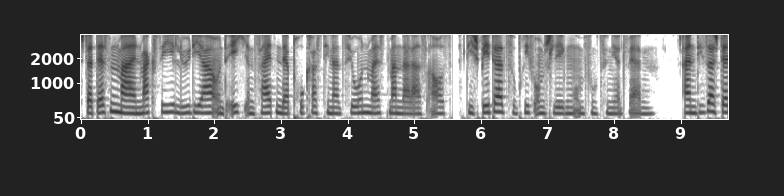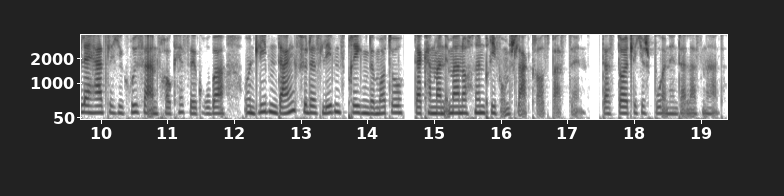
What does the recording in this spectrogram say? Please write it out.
Stattdessen malen Maxi, Lydia und ich in Zeiten der Prokrastination meist Mandalas aus, die später zu Briefumschlägen umfunktioniert werden. An dieser Stelle herzliche Grüße an Frau Kesselgruber und lieben Dank für das lebensprägende Motto, da kann man immer noch einen Briefumschlag draus basteln, das deutliche Spuren hinterlassen hat.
